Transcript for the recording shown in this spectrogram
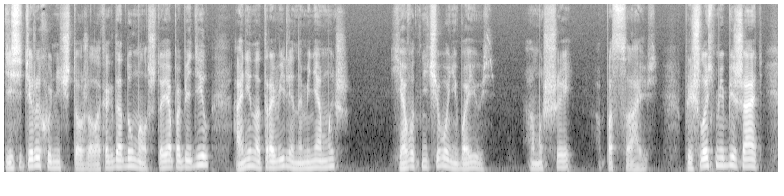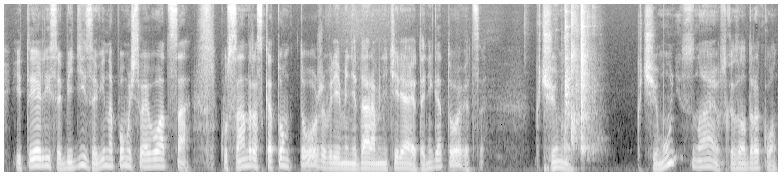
Десятерых уничтожил, а когда думал, что я победил, они натравили на меня мышь. Я вот ничего не боюсь, а мышей опасаюсь. Пришлось мне бежать. И ты, Алиса, беди, зови на помощь своего отца. Кусандра с котом тоже времени даром не теряют, они готовятся. — К чему? — К чему, не знаю, — сказал дракон.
